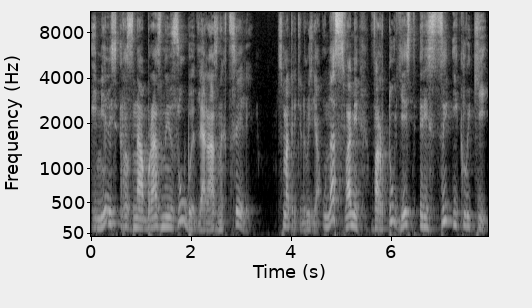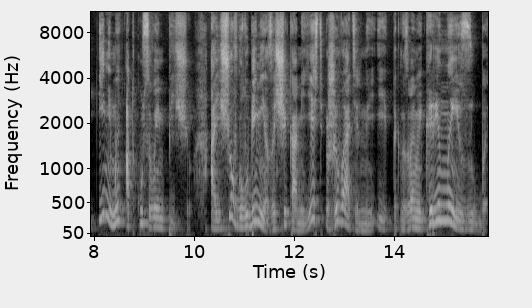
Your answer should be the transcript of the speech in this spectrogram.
имелись разнообразные зубы для разных целей. Смотрите, друзья, у нас с вами во рту есть резцы и клыки. Ими мы откусываем пищу. А еще в глубине за щеками есть жевательные и так называемые коренные зубы.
